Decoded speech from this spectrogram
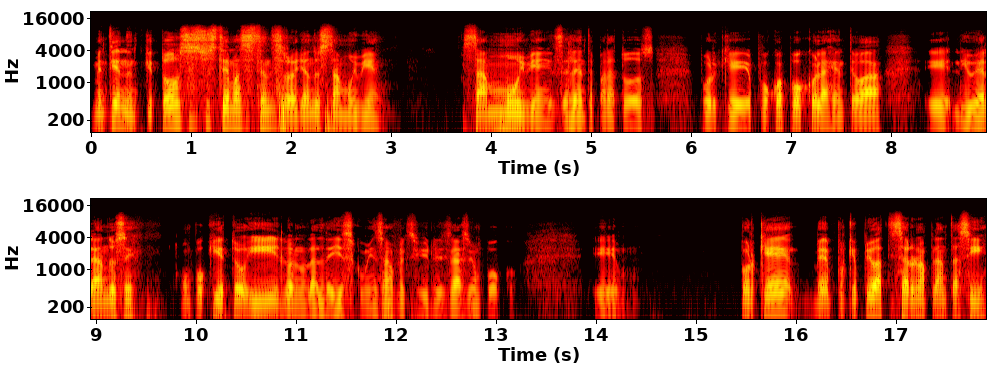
¿me entienden? Que todos esos temas se estén desarrollando está muy bien. Está muy bien, excelente para todos, porque poco a poco la gente va eh, liberándose un poquito y bueno, las leyes comienzan a flexibilizarse un poco. Eh, ¿por, qué, ¿Por qué privatizar una planta así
